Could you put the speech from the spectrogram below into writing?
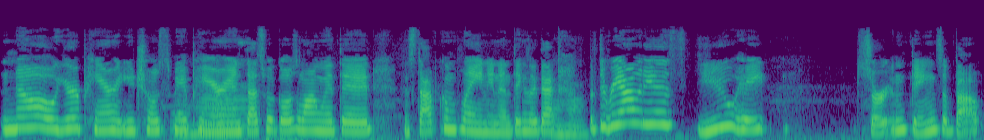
"No, you're a parent. You chose to be Mm-hmm. a parent. That's what goes along with it." And stop complaining and things like that. Mm-hmm. But the reality is, you hate certain things about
